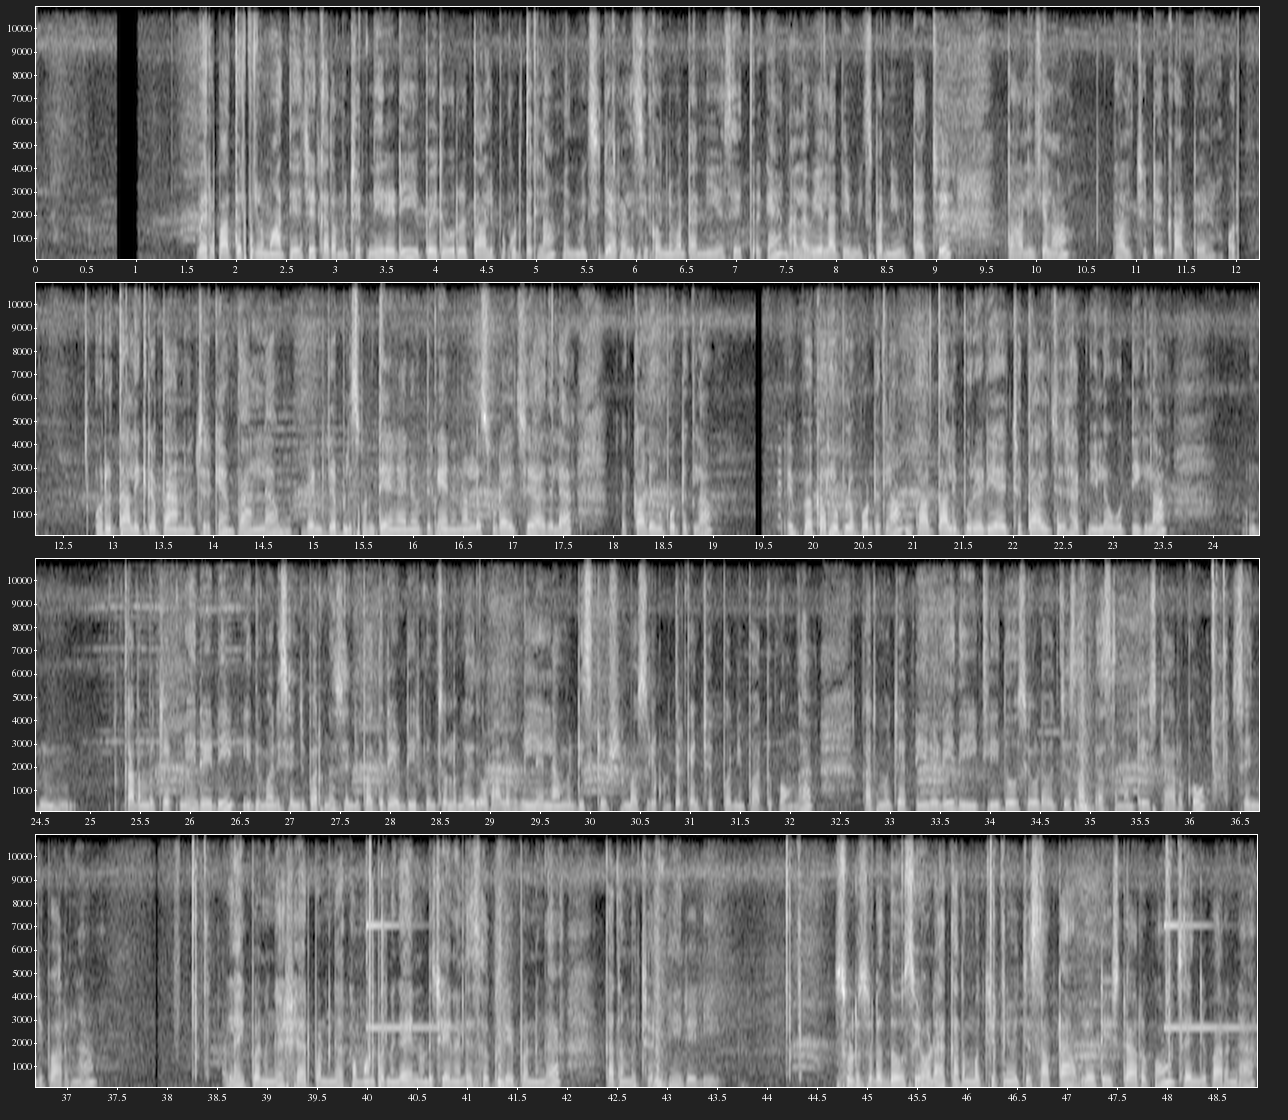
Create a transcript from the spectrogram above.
வேறு பாத்திரத்தில் மாற்றியாச்சு கதம்பு சட்னி ரெடி இப்போ இது ஒரு தாளிப்பு கொடுத்துக்கலாம். இந்த மிக்ஸி ஜார் அலசி கொஞ்சமாக தண்ணியும் சேர்த்துருக்கேன். நல்லா எல்லாத்தையும் மிக்ஸ் பண்ணி விட்டாச்சு. தாளிக்கலாம். தாளிச்சிட்டு காட்டுறேன். ஒரு ஒரு தாளிக்கிற பேன் வச்சுருக்கேன். பேனில் ரெண்டு டேபிள் ஸ்பூன் தேங்காய் எண்ணெய் ஊற்றிருக்கேன் எண்ணெய் நல்லா சூடாயிடுச்சு. அதில் கடுகு போட்டுக்கலாம். இப்போ கருவேப்பிலை போட்டுக்கலாம். கா தாளிப்பு ரெடி ஆயிடுச்சு. தாளித்து சட்னியில் ஊற்றிக்கலாம் கதம்பு சட்னி ரெடி. இது மாதிரி செஞ்சு பாருங்கள் செஞ்சு பார்த்துட்டு எப்படி இருக்குன்னு சொல்லுங்கள் இதோட அளவுகள் எல்லாமே டிஸ்கிரிப்ஷன் பாக்ஸில் கொடுத்துருக்கேன். செக் பண்ணி பார்த்துக்கோங்க. கதம்பு சட்னி ரெடி. இது இட்லி தோசையோடு வச்சு சாப்பிட்டா செம்ம டேஸ்ட்டாக இருக்கும். செஞ்சு பாருங்கள் லைக் பண்ணுங்கள் ஷேர் பண்ணுங்கள் கமெண்ட் பண்ணுங்கள் என்னோடய சேனலை சப்ஸ்கிரைப் பண்ணுங்கள் கதம்பு சட்னி ரெடி. சுட சுட தோசையோட கதம்பு சட்னி வச்சு சாப்பிட்டா அவ்வளோ டேஸ்ட்டாக இருக்கும். செஞ்சு பாருங்கள்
